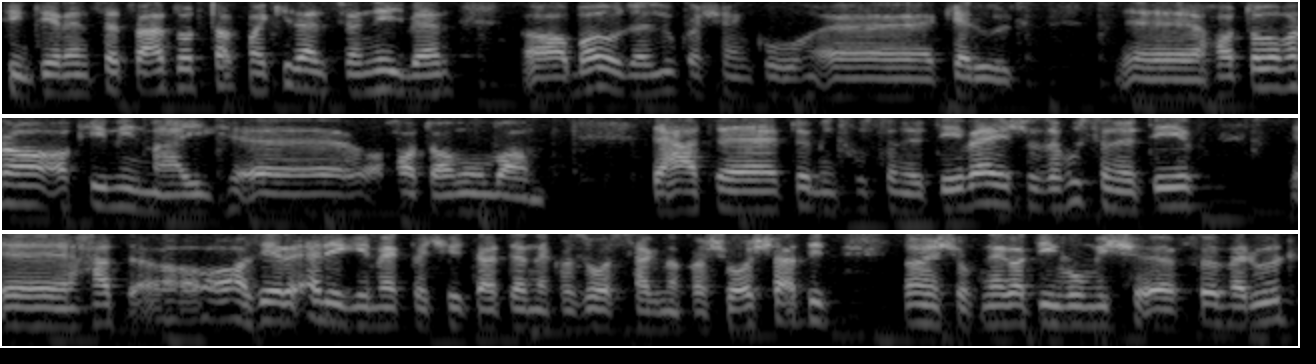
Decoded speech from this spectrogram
szintén rendszert váltottak, majd 94-ben a baloldali Lukasenko e, került e, hatalomra, aki mindmáig hatalmon van. Tehát több mint 25 éve, és ez a 25 év hát azért eléggé megpecsételt ennek az országnak a sorsát. Itt nagyon sok negatívum is fölmerült,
